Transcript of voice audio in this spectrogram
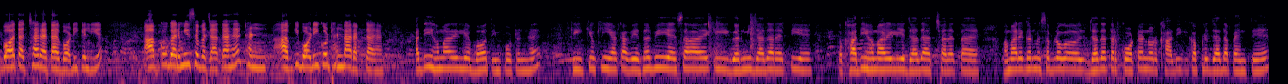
बहुत अच्छा रहता है बॉडी के लिए। आपको गर्मी से बचाता है, ठंड, आपकी बॉडी को ठंडा रखता है। खादी हमारे लिए बहुत इम्पोर्टेंट है कि क्योंकि यहाँ का वेदर भी ऐसा है कि गर्मी ज़्यादा रहती है तो खादी हमारे लिए ज़्यादा अच्छा रहता है। हमारे घर में सब लोग ज़्यादातर कॉटन और खादी के कपड़े ज़्यादा पहनते हैं।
